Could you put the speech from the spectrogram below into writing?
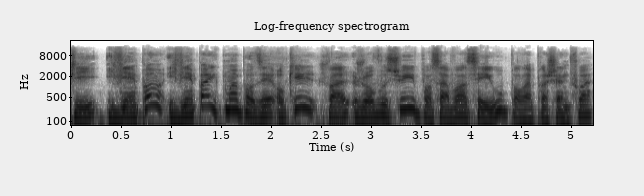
Puis il vient pas, il vient pas avec moi pour dire, OK, je vais, je vais vous suivre pour savoir c'est où pour la prochaine fois.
